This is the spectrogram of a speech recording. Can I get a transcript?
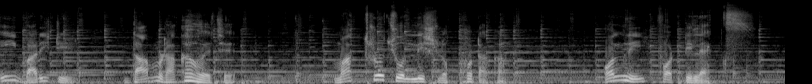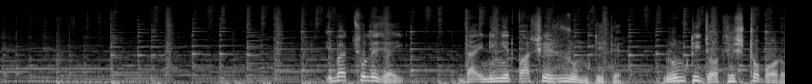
এই বাড়িটির দাম রাখা হয়েছে মাত্র চল্লিশ লক্ষ টাকা। অনলি ফর্টি ল্যাক্স এবার চলে যাই ডাইনিংয়ের পাশের রুমটিতে। রুমটি যথেষ্ট বড়।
